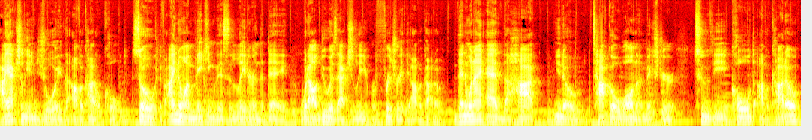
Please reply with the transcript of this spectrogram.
I actually enjoy the avocado cold. So if I know I'm making this later in the day, what I'll do is actually refrigerate the avocado. Then when I add the hot, you know, taco walnut mixture to the cold avocado,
